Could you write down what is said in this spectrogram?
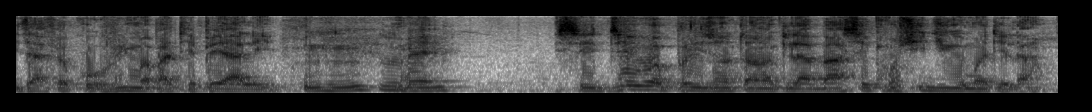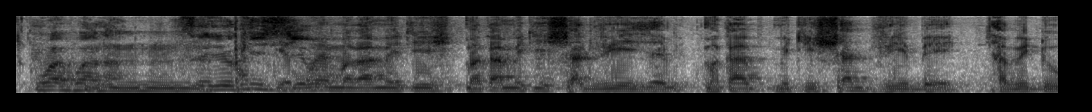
il a fait Covid, il m'a pas été aller. Mais c'est des représentants qui là-bas, c'est considéré moi là. Ouais, voilà. C'est eux qui Parce que moi, je vais mettre chaque vie, je vais mettre chaque vie, ça veut dire,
